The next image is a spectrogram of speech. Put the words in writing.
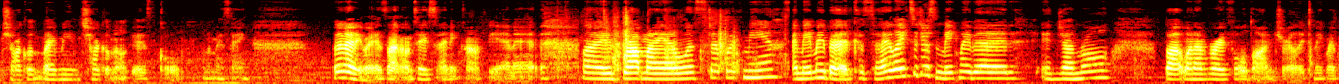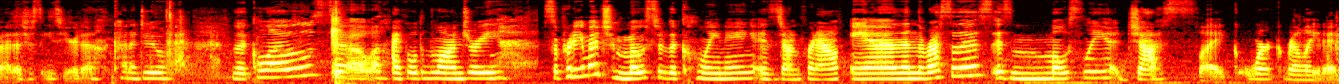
Cold chocolate. I mean, chocolate milk is cold. What am I saying? But anyways, I don't taste any coffee in it. I brought my list up with me. I made my bed because I like to just make my bed in general. But whenever I fold laundry, I like to make my bed. It's just easier to kind of do the clothes. So I folded the laundry. So pretty much most of the cleaning is done for now. And then the rest of this is mostly just like work related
